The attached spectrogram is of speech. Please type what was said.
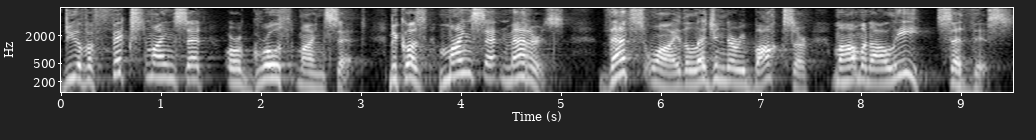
do you have a fixed mindset or a growth mindset? Because mindset matters. That's why the legendary boxer Muhammad Ali said this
